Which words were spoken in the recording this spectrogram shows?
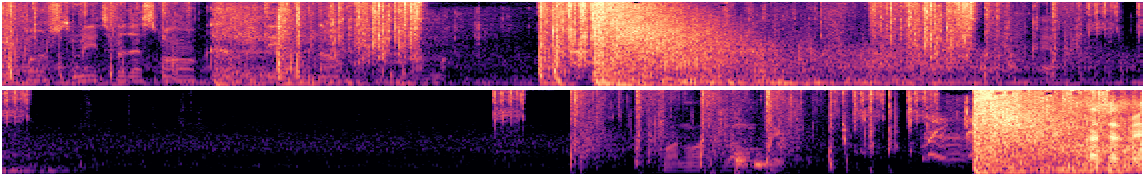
He pushed mid through the smoke with the up now. Okay. One was long pick. That's at me.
